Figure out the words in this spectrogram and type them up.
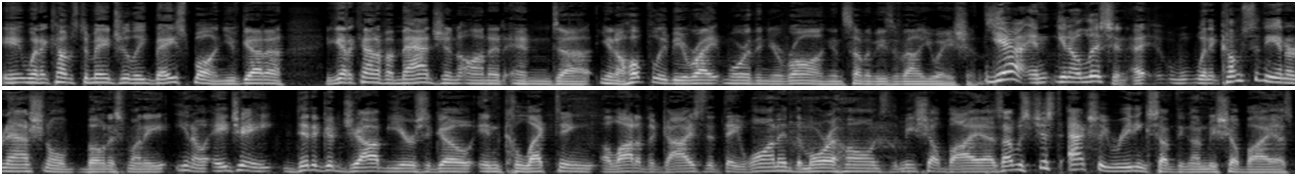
when it comes to Major League Baseball, and you've got to you got to kind of imagine on it, and uh, you know, hopefully be right more than you're wrong in some of these evaluations. Yeah, and you know, listen, uh, when it comes to the international bonus money, you know, AJ did a good job years ago in collecting a lot of the guys that they wanted, the Morejones, the Michel Baez. I was just actually reading something on Michel Baez.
